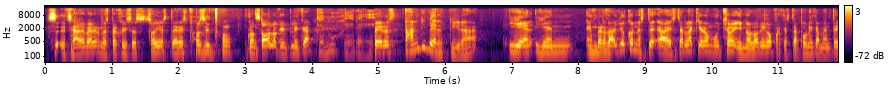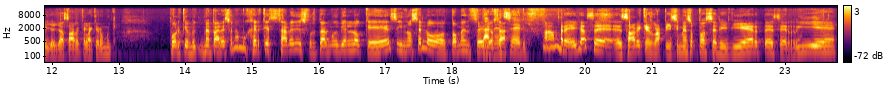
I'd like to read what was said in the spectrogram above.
se ha de ver en el espejo y dices, soy Esther Espósito, con todo lo que implica. Qué mujer, ¿eh? Pero es tan divertida y, en, y en, en verdad yo con Esther, a Esther la quiero mucho y no lo digo porque está públicamente y ella sabe que la quiero mucho. Porque me parece una mujer que sabe disfrutar muy bien lo que es y no se lo toma en serio. Tan o sea, en serio. no, hombre, ella se, sabe que es guapísima, eso pues se divierte, se ríe,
